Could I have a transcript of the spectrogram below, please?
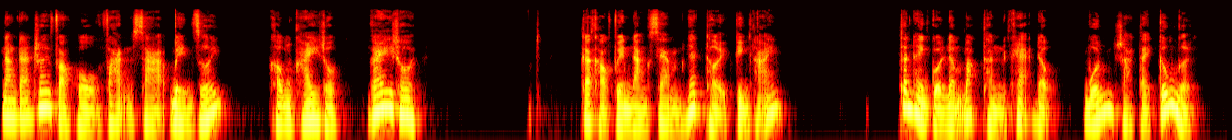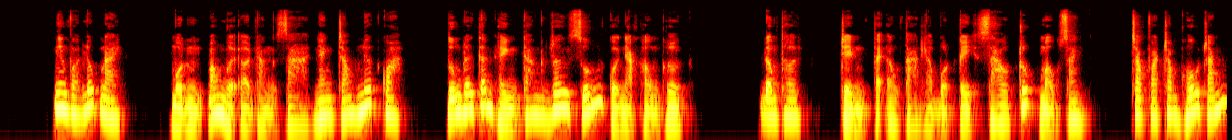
Nàng đã rơi vào hồ vạn xà bên dưới. Không hay rồi, gay rồi, Các học viên đang xem nhất thời kinh hãi. Thân hình của Lâm Bắc Thần khẽ động, muốn ra tay cứu người. Nhưng vào lúc này, một bóng người ở đằng xa nhanh chóng lướt qua, túm lấy thân hình đang rơi xuống của Nhạc Hồng Hương. Đồng thời, trên tay ông ta là một cây sao trúc màu xanh, chọc vào trong hố rắn.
